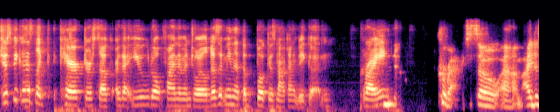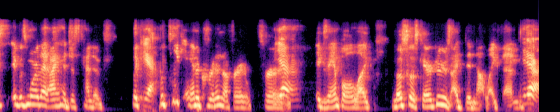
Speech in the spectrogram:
Just because like characters suck or that you don't find them enjoyable doesn't mean that the book is not going to be good. Right? Correct. So um, I just, it was more that I had just kind of like, Yeah. like take Anna Karenina for, for Yeah. example, like most of those characters, I did not like them, Yeah.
